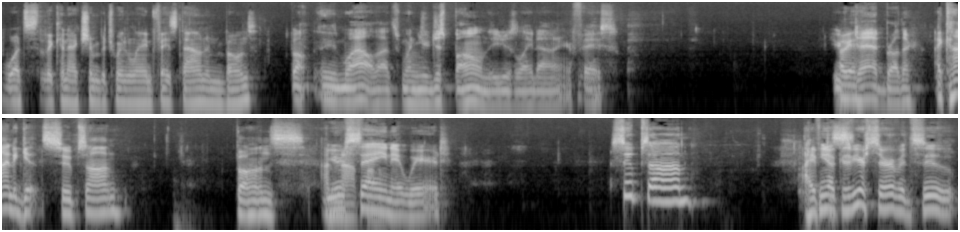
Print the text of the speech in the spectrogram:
What's the connection between laying face down and bones? Bone. Wow, that's when you're just bones. You just lay down on your face. You're Okay. dead, brother. I kind of get soups on bones. I'm you're not saying it weird. Soup's on. I have You know, to because if you're serving soup,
